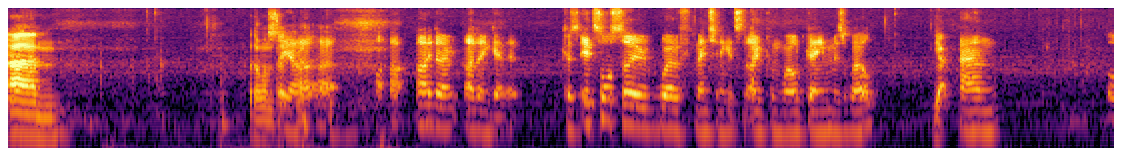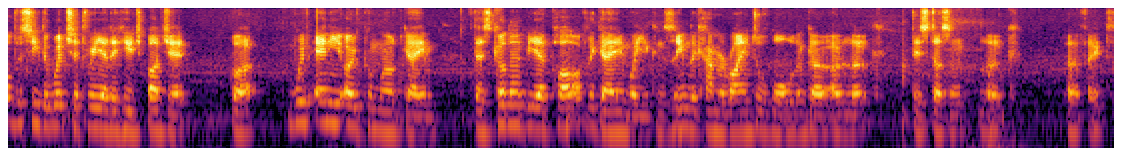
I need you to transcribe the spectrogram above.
Um, I don't want to So take yeah. I, I, don't, I don't get it because it's also worth mentioning it's an open world game as well. Yeah. And obviously, The Witcher Three had a huge budget, but with any open world game, there's gonna be a part of the game where you can zoom the camera right into a wall and go, "Oh look, this doesn't look perfect."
